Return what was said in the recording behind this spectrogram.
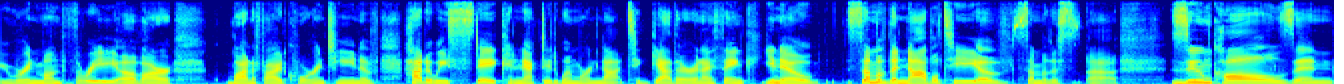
we're in month three of our modified quarantine of how do we stay connected when we're not together and i think you know some of the novelty of some of this uh, Zoom calls and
